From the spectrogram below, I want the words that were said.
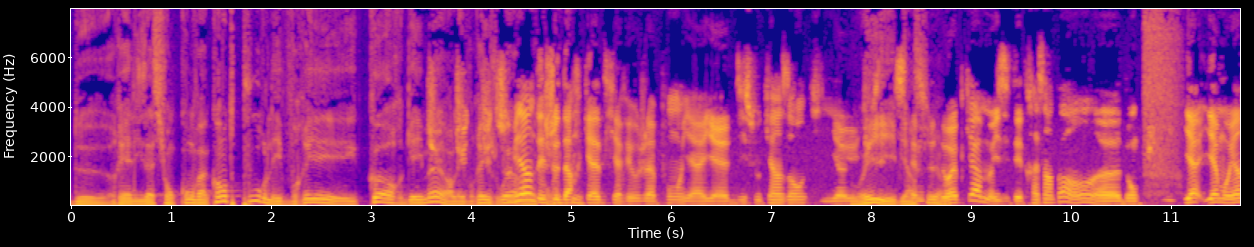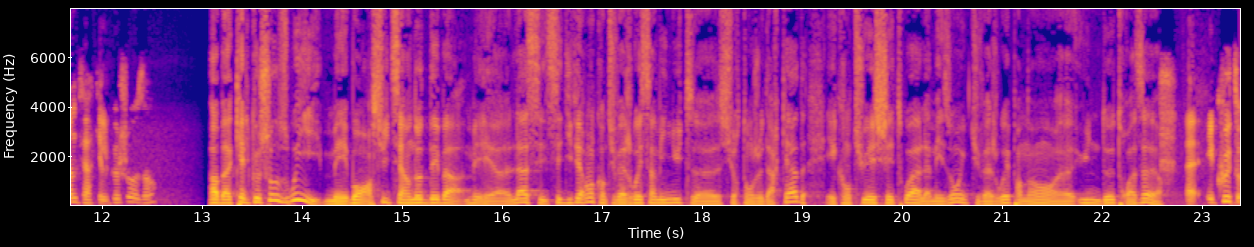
de réalisation convaincante pour les vrais core gamers, les vrais joueurs. Tu te souviens des jeux d'arcade qu'il y avait au Japon il y a, il y a 10 ou 15 ans qui a eu oui, bien sûr. de webcam Ils étaient très sympas. Hein. donc, il y a il y a moyen de faire quelque chose. Hein. Ah bah quelque chose oui, mais bon ensuite c'est un autre débat. Mais euh, là c'est différent quand tu vas jouer cinq minutes euh, sur ton jeu d'arcade et quand tu es chez toi à la maison et que tu vas jouer pendant euh, une, deux, trois heures. écoute,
